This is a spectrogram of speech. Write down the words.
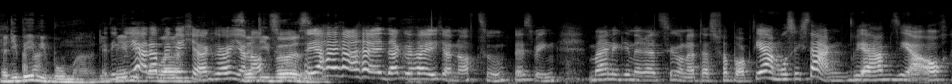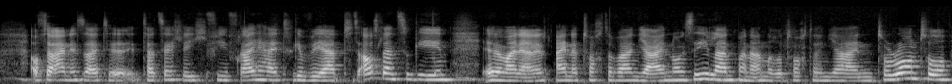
Ja, die Babyboomer. Die, die Babyboomer ja, da bin ich ja, gehöre ich ja noch zu. Ja, ja, da gehöre ich ja noch zu. Deswegen, meine Generation hat das verbockt. Ja, muss ich sagen. Wir haben sie ja auch auf der einen Seite tatsächlich viel Freiheit gewährt, ins Ausland zu gehen. Äh, meine eine Tochter war ein Jahr in Neuseeland, meine andere Tochter ein Jahr in Toronto.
